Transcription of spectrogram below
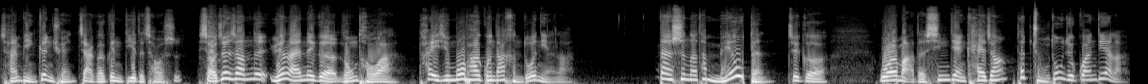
产品更全、价格更低的超市。小镇上那原来那个龙头啊，他已经摸爬滚打很多年了，但是呢，他没有等这个沃尔玛的新店开张，他主动就关店了。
